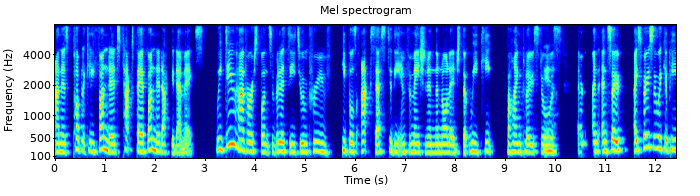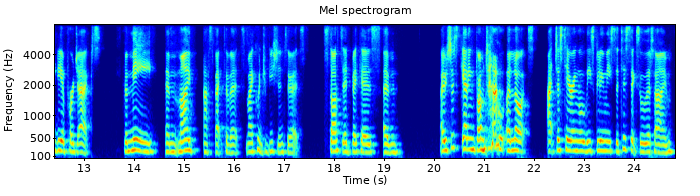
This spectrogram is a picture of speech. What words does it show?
and as publicly funded, taxpayer funded academics, we do have a responsibility to improve people's access to the information and the knowledge that we keep behind closed doors. Yeah. And, and, and so I suppose the Wikipedia project, for me, and um, my aspect of it, my contribution to it, started because um, I was just getting bummed out a lot at just hearing all these gloomy statistics all the time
